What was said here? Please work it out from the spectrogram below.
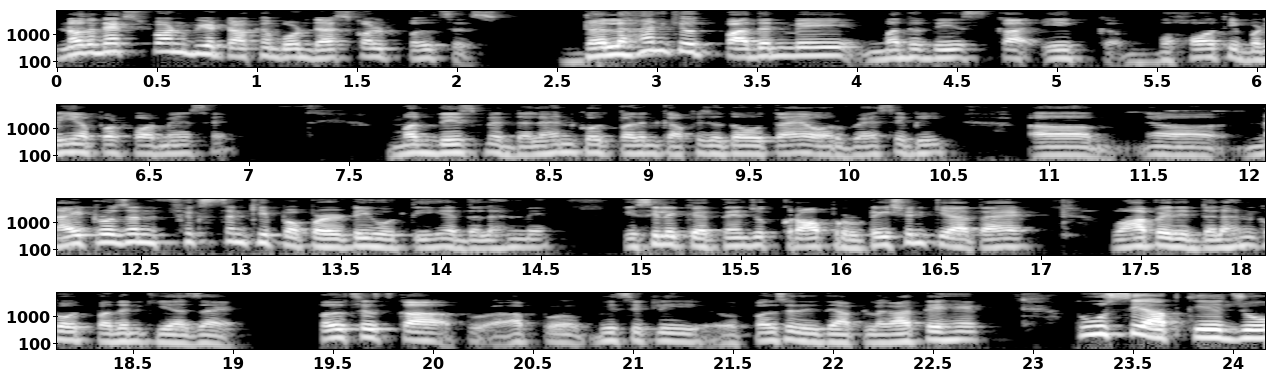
now the next point we are talking about that's called pulses दलहन के उत्पादन में मध्य देश का एक बहुत ही बढ़िया परफॉर्मेंस है। मध्य देश में दलहन का उत्पादन काफ़ी ज़्यादा होता है और वैसे भी नाइट्रोजन फिक्सन की प्रॉपर्टी होती है दलहन में। इसीलिए कहते हैं जो क्रॉप रोटेशन किया जाता है, वहाँ पे यदि दलहन का उत्पादन किया जाए पल्सेस का आप बेसिकली पल्सेस यदि आप लगाते हैं तो उससे आपके जो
